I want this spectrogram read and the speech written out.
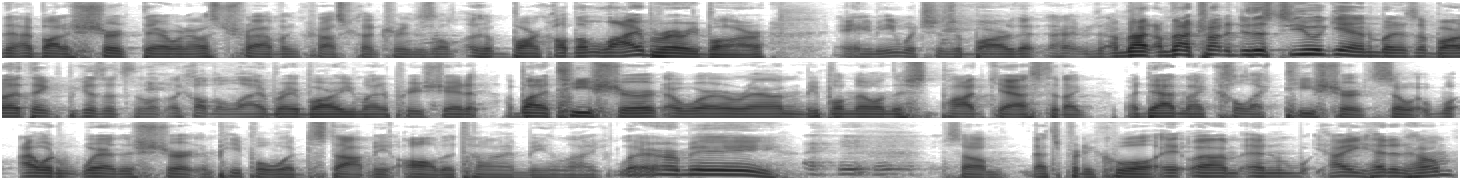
I bought a shirt there when I was traveling cross country. There's a, a bar called the Library Bar, Amy, which is a bar that I'm not. I'm not trying to do this to you again, but it's a bar that I think because it's called the Library Bar, you might appreciate it. I bought a T-shirt I wear around. People know on this podcast that I, my dad and I collect T-shirts, so it, I would wear this shirt, and people would stop me all the time, being like, "Laramie." so that's pretty cool. It, um, and how are you headed home?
